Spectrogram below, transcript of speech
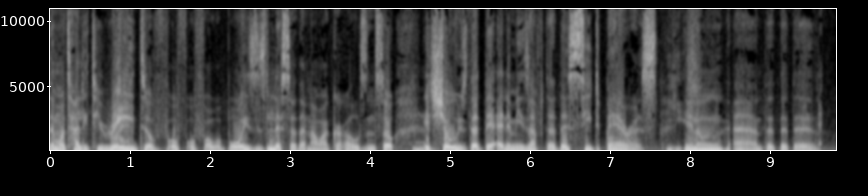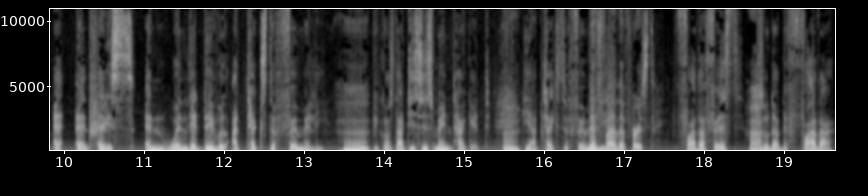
The mortality rate of, of, of our boys is lesser than our girls. And so it shows that the enemy is after the seed bearers, Yes. you know, uh, the, the, the, and, the and, and, priests. and when the devil attacks the family, because that is his main target, he attacks the family. the father first. Father first hmm. so that the father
